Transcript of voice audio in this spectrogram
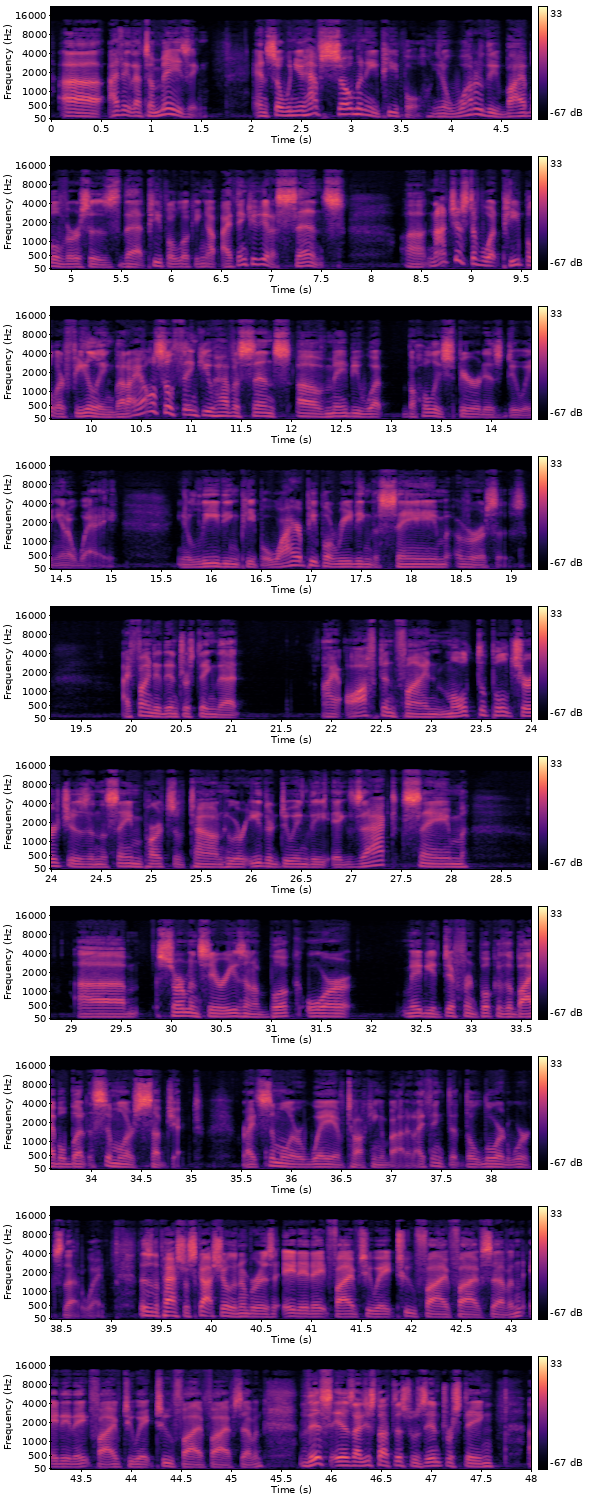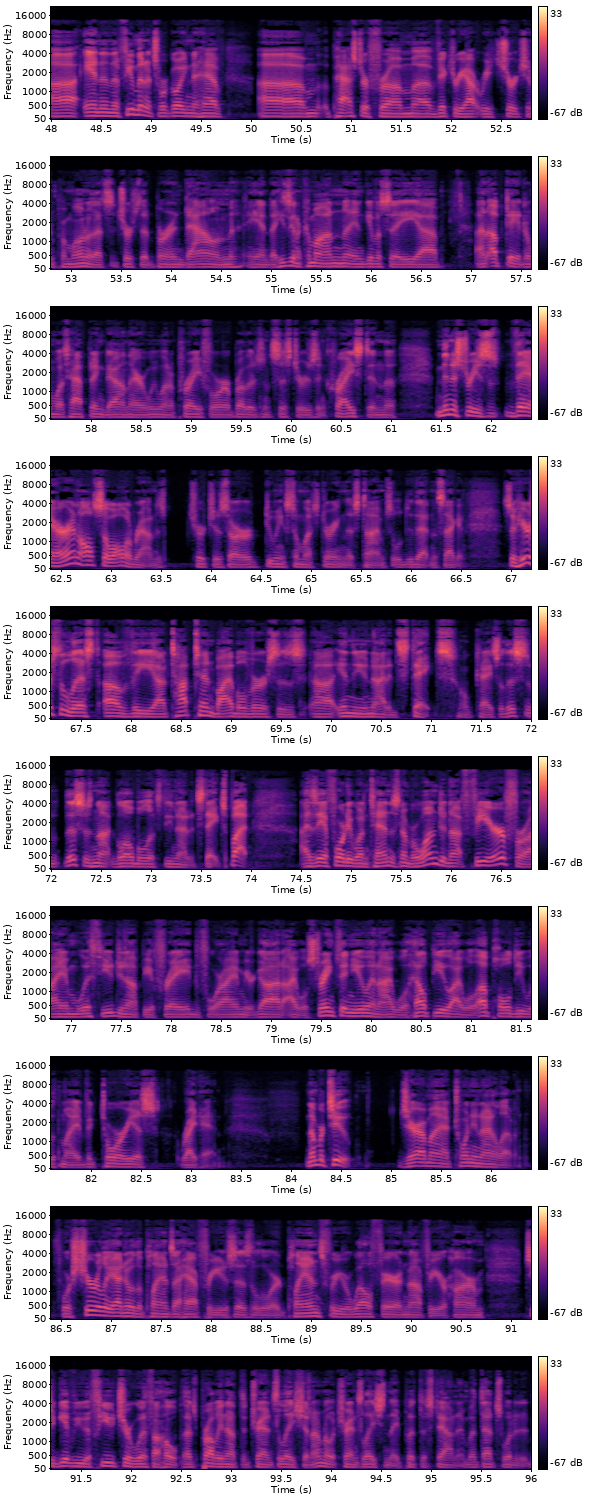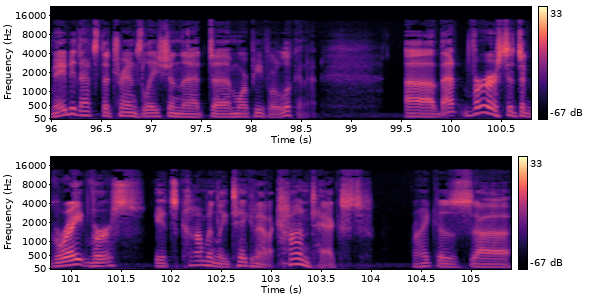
Uh, I think that's amazing. And so when you have so many people, you know, what are the Bible verses that people are looking up? I think you get a sense uh, not just of what people are feeling, but I also think you have a sense of maybe what the Holy Spirit is doing in a way, you know, leading people. Why are people reading the same verses? I find it interesting that I often find multiple churches in the same parts of town who are either doing the exact same um, sermon series on a book or maybe a different book of the Bible, but a similar subject right? Similar way of talking about it. I think that the Lord works that way. This is the Pastor Scott Show. The number is 888-528-2557, 888-528-2557. This is, I just thought this was interesting, uh, and in a few minutes we're going to have um, the pastor from uh, Victory Outreach Church in Pomona. That's the church that burned down, and uh, he's going to come on and give us a uh, an update on what's happening down there. We want to pray for our brothers and sisters in Christ and the ministries there, and also all around. His churches are doing so much during this time. So we'll do that in a second. So here's the list of the uh, top 10 Bible verses uh, in the United States. Okay, so this is, this is not global, it's the United States. But Isaiah 41:10 is number 1, do not fear for I am with you, do not be afraid for I am your God. I will strengthen you and I will help you. I will uphold you with my victorious right hand. Number 2, Jeremiah 29:11 For surely I know the plans I have for you says the Lord plans for your welfare and not for your harm to give you a future with a hope. That's probably not the translation. I don't know what translation they put this down in but that's what it is. Maybe that's the translation that uh, more people are looking at. Uh, that verse it's a great verse. It's commonly taken out of context right? Because uh,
